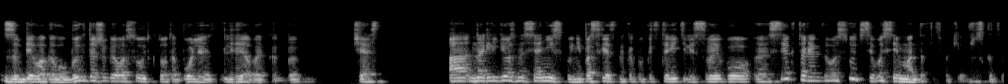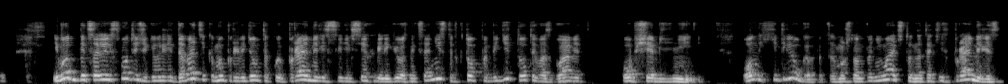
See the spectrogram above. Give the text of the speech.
за бело-голубых даже голосует, кто-то более левая как бы, часть а на религиозно-сионистскую непосредственно как бы представители своего э, сектора голосуют всего 7 мандатов, как я уже сказал. И вот Бецалель Смотрич говорит, давайте-ка мы проведем такой праймери среди всех религиозных сионистов, кто победит, тот и возглавит общее объединение. Он хитрюга, потому что он понимает, что на таких праймерис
